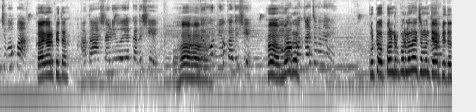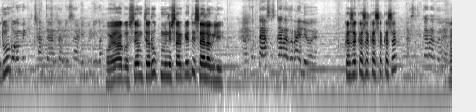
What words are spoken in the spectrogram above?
पंच बाप्पा काय गार पिता आता आषाढी व एकादशी आहे. हा हा लय हा. मोठी एकादशी आहे. हा मग मग? आपण जायचं का नाही? कुठं? पंढरपूरला जायचं म्हणते अर्पिता तू? बघा मी किती छान तयार झाली साडी बिडी घातली. होय अगं सेम त्या रुक्मिणी सारखी दिसायला लागली. फक्त असंच करायचं राहिले बघा. कसं कसं कसं कसं? असंच करायचं राहिले.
